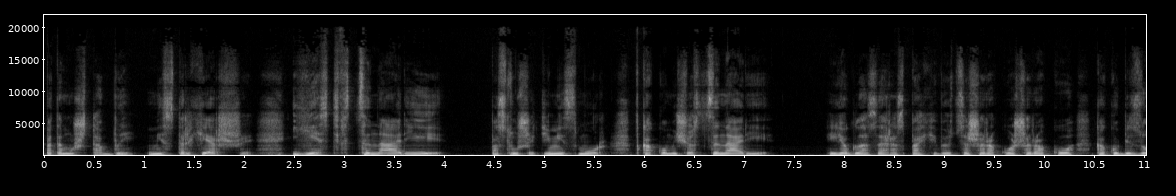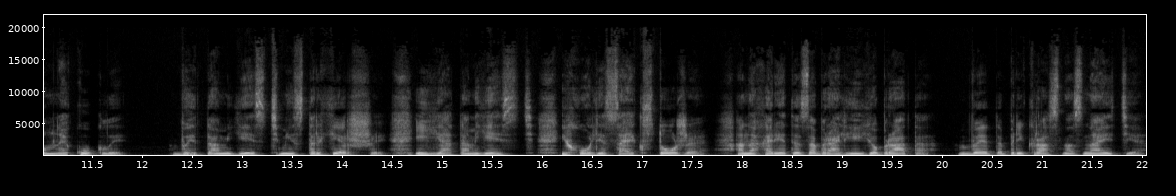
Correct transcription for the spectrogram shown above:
потому что вы, мистер Херши, есть в сценарии. Послушайте, мисс Мур, в каком еще сценарии? Ее глаза распахиваются широко-широко, как у безумной куклы. «Вы там есть, мистер Херши, и я там есть, и Холли Сайкс тоже, а на Хареты забрали ее брата. Вы это прекрасно знаете.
